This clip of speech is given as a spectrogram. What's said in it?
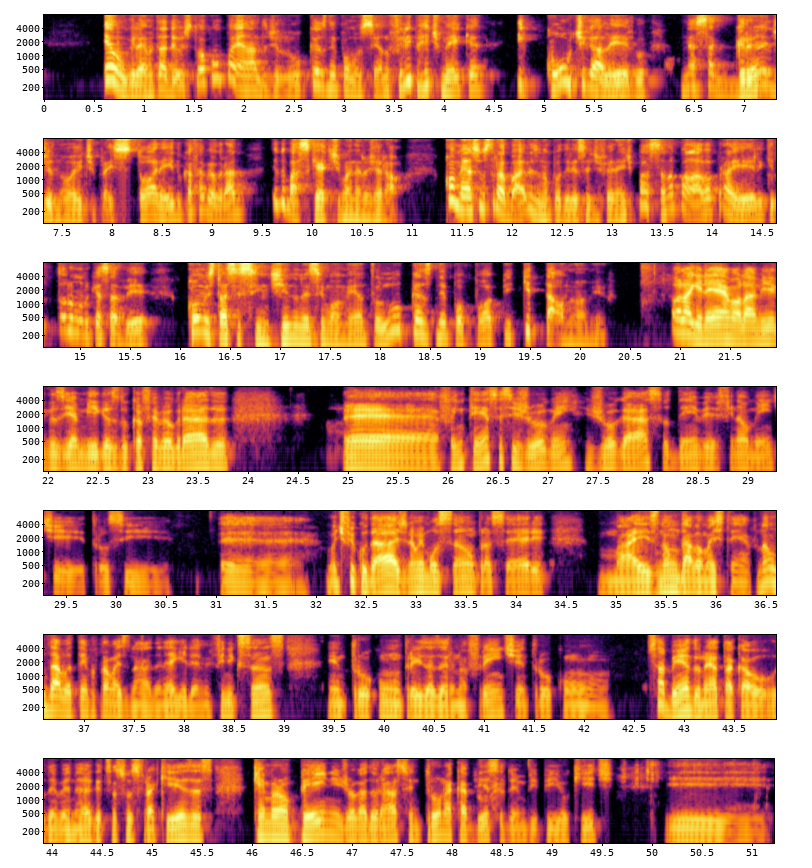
Eu, Guilherme Tadeu, estou acompanhado de Lucas Nepomuceno, Felipe Hitmaker e Coach Galego nessa grande noite para a história aí do Café Belgrado e do basquete de maneira geral. Começa os trabalhos, não poderia ser diferente, passando a palavra para ele, que todo mundo quer saber como está se sentindo nesse momento. Lucas Nepopop, que tal, meu amigo? Olá, Guilherme, olá, amigos e amigas do Café Belgrado. É, foi intenso esse jogo, hein? Jogaço. O Denver finalmente trouxe é, uma dificuldade, né? uma emoção para a série, mas não dava mais tempo. Não dava tempo para mais nada, né, Guilherme? Phoenix Suns entrou com 3 a 0 na frente, entrou com sabendo, né, atacar o Denver Nuggets, as suas fraquezas. Cameron Payne, jogadoraço, entrou na cabeça do MVP Jokic e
